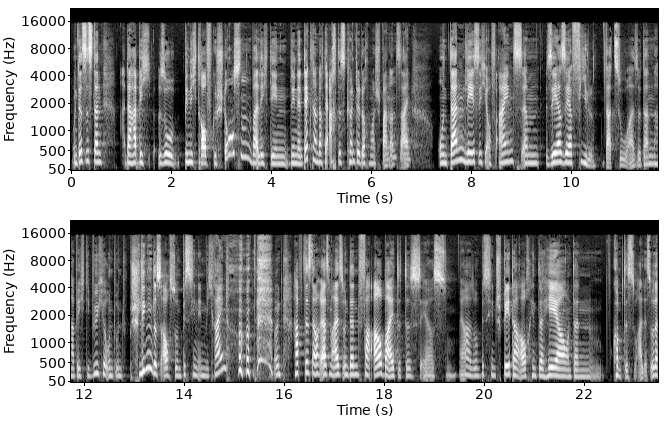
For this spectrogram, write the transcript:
Und das ist dann, da habe ich so, bin ich drauf gestoßen, weil ich den, den entdeckt habe und dachte, ach, das könnte doch mal spannend sein. Und dann lese ich auf eins ähm, sehr, sehr viel dazu. Also dann habe ich die Bücher und, und schling das auch so ein bisschen in mich rein und, und habe das dann auch erstmal als und dann verarbeitet das erst, ja, so ein bisschen später auch hinterher und dann kommt das so alles, oder?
